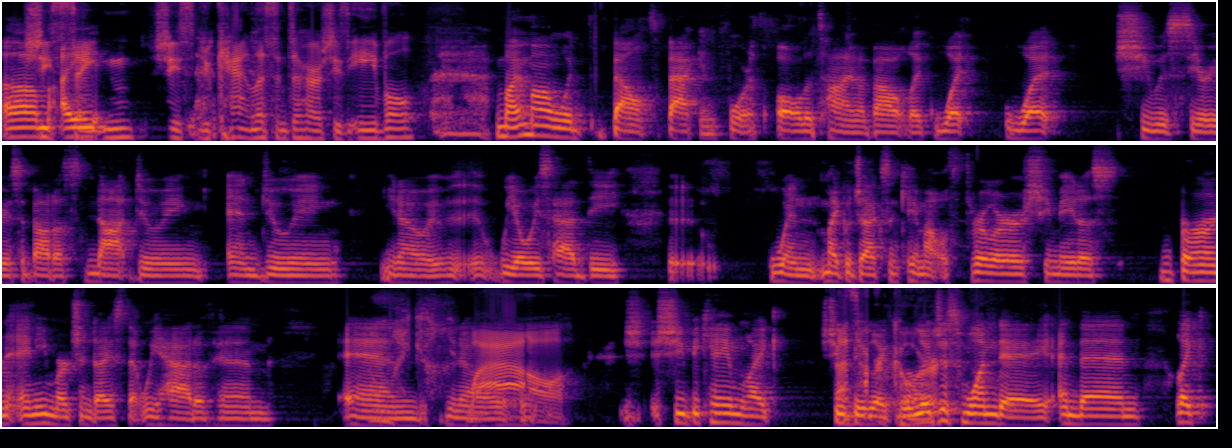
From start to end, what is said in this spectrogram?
Um, She's I- Satan. She's you can't listen to her. She's evil. my mom would bounce back and forth all the time about like what what she was serious about us not doing and doing you know it, it- we always had the uh, when michael jackson came out with thriller she made us burn any merchandise that we had of him and God. you know Wow. sh- she became like she would That's be like hardcore. religious one day and then like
